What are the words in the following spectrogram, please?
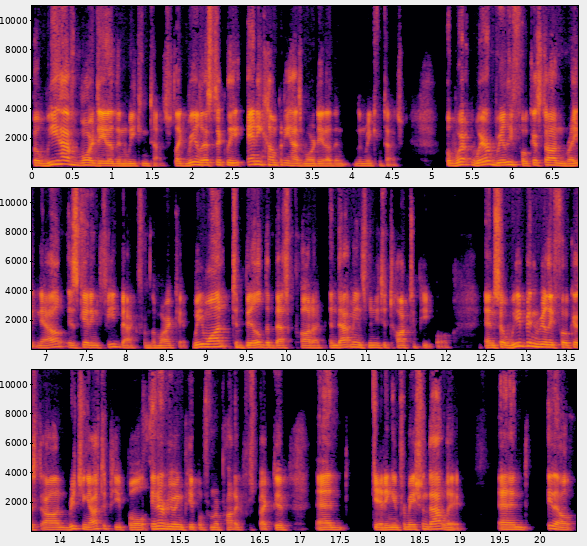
but we have more data than we can touch. Like realistically, any company has more data than, than we can touch. But what we're really focused on right now is getting feedback from the market. We want to build the best product, and that means we need to talk to people. And so we've been really focused on reaching out to people, interviewing people from a product perspective, and getting information that way. And you know,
